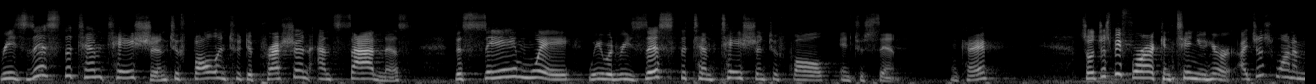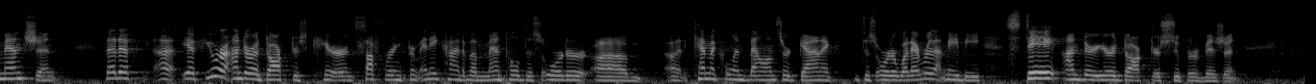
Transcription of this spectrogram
Resist the temptation to fall into depression and sadness the same way we would resist the temptation to fall into sin. Okay? So, just before I continue here, I just want to mention that if, uh, if you are under a doctor's care and suffering from any kind of a mental disorder, um, chemical imbalance, organic disorder, whatever that may be, stay under your doctor's supervision.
